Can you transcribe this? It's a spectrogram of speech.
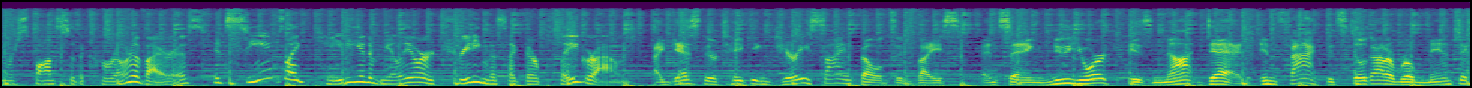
in response to the coronavirus, it seems like Katie and Amelia are treating this like their playground. I guess they're taking Jerry Seinfeld's advice and saying New York is not dead. In fact, it's still got a romantic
